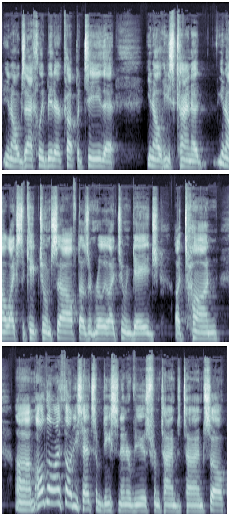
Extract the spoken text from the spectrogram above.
you know exactly be their cup of tea. That you know he's kind of you know likes to keep to himself, doesn't really like to engage a ton. Um, although I thought he's had some decent interviews from time to time. So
